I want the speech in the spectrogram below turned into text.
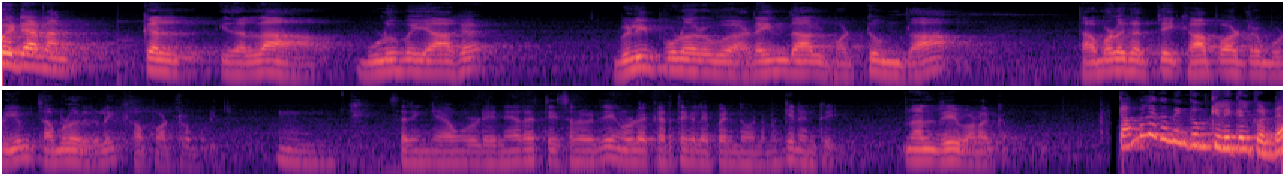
போயிட்டான் மக்கள் இதெல்லாம் முழுமையாக விழிப்புணர்வு அடைந்தால் மட்டும்தான் தமிழகத்தை காப்பாற்ற முடியும் தமிழர்களை காப்பாற்ற முடியும். சரிங்க. உங்களுடைய நேரத்தை செலவழித்து எங்களுடைய கருத்துக்களை பகிர்ந்து கொண்டமைக்கு நன்றி. நன்றி வணக்கம். தமிழகம் எங்கும் கிளைகள் கொண்ட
